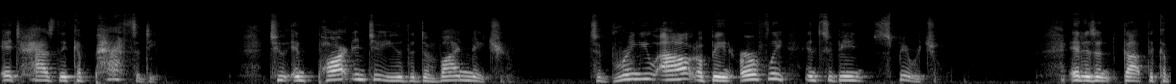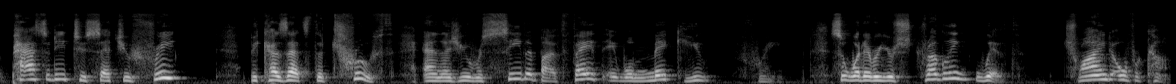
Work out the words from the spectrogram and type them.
It has the capacity to impart into you the divine nature, to bring you out of being earthly into being spiritual. It has got the capacity to set you free because that's the truth. And as you receive it by faith, it will make you free. So, whatever you're struggling with, trying to overcome,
